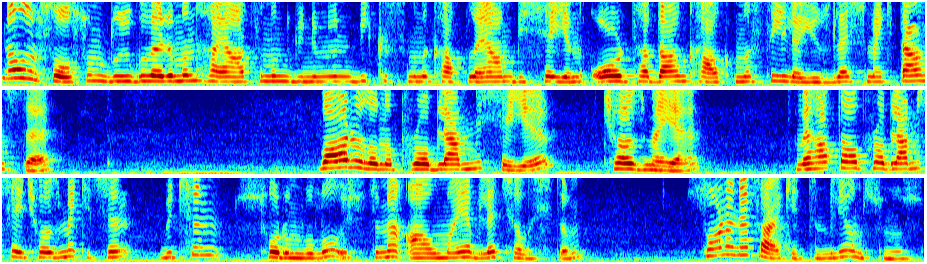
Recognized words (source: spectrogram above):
ne olursa olsun duygularımın, hayatımın, günümün bir kısmını kaplayan bir şeyin ortadan kalkmasıyla yüzleşmektense var olan o problemli şeyi çözmeye ve hatta o problemli şeyi çözmek için bütün sorumluluğu üstüme almaya bile çalıştım. Sonra ne fark ettim biliyor musunuz?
